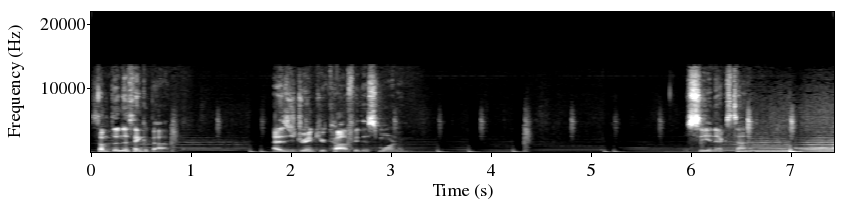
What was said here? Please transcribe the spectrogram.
Something to think about as you drink your coffee this morning. We'll see you next time.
